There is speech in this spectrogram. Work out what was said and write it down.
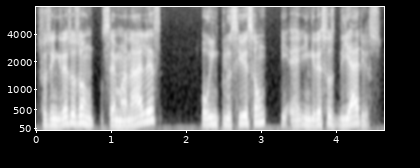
Sus ingresos son semanales o inclusive son eh, ingresos diarios.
